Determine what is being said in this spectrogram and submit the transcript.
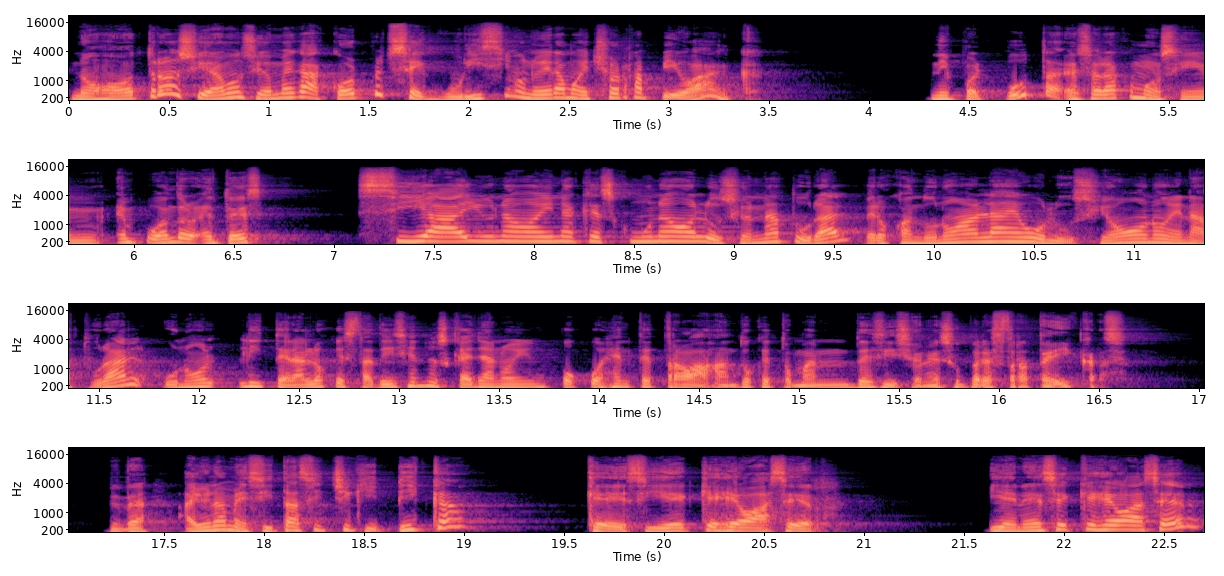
Nosotros, si hubiéramos sido mega corporate, segurísimo no hubiéramos hecho Rapibank. Ni por puta. Eso era como si empujando. Entonces, sí hay una vaina que es como una evolución natural, pero cuando uno habla de evolución o de natural, uno literal lo que está diciendo es que allá no hay un poco de gente trabajando que toman decisiones súper estratégicas. Hay una mesita así chiquitica que decide qué se va a hacer. Y en ese qué se va a hacer,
